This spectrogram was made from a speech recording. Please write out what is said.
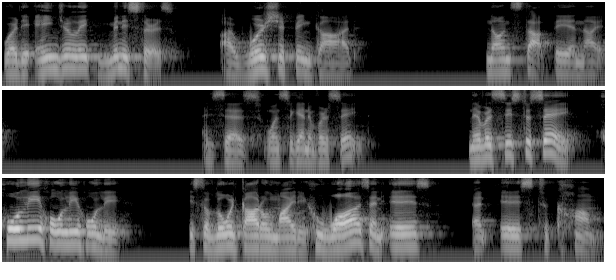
where the angelic ministers are worshiping God nonstop, day and night. And he says, once again in verse 8, never cease to say, Holy, holy, holy is the Lord God Almighty, who was and is and is to come.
